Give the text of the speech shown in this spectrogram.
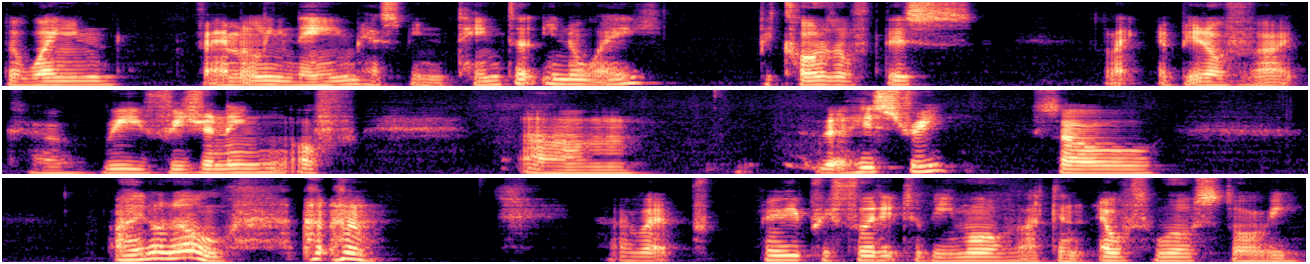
the Wayne family name has been tainted in a way because of this like a bit of like a revisioning of um, the history. So I don't know. I would maybe preferred it to be more like an Elseworld story.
